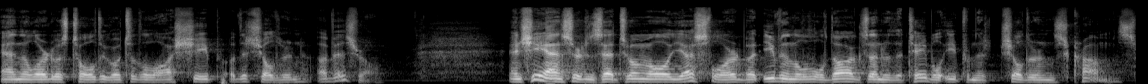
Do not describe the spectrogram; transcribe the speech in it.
And the Lord was told to go to the lost sheep of the children of Israel. And she answered and said to him, Well, yes, Lord, but even the little dogs under the table eat from the children's crumbs.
